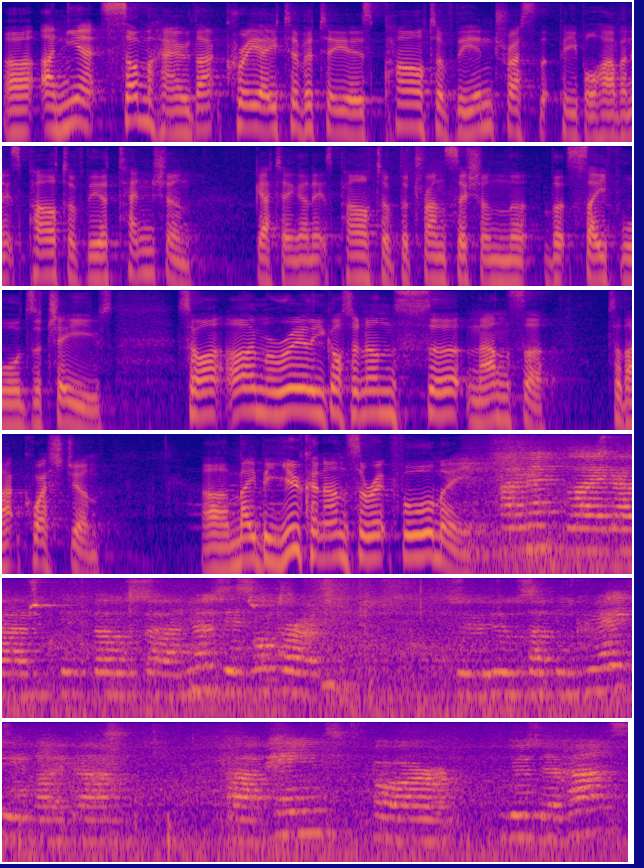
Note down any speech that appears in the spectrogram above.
Uh, and yet, somehow, that creativity is part of the interest that people have, and it's part of the attention getting, and it's part of the transition that, that Safe Wards achieves. So I, am really got an uncertain answer to that question. Uh, maybe you can answer it for me. I meant like uh, if those uh, nurses offer to do something creative, like um, uh, paint or use their hands,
